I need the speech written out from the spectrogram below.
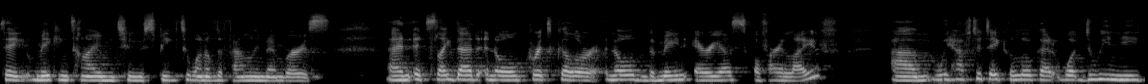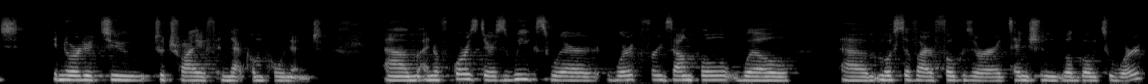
take, making time to speak to one of the family members. And it's like that in all critical or in all the main areas of our life. Um, we have to take a look at what do we need in order to to thrive in that component. Um, and of course, there's weeks where work, for example, will um, most of our focus or our attention will go to work.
